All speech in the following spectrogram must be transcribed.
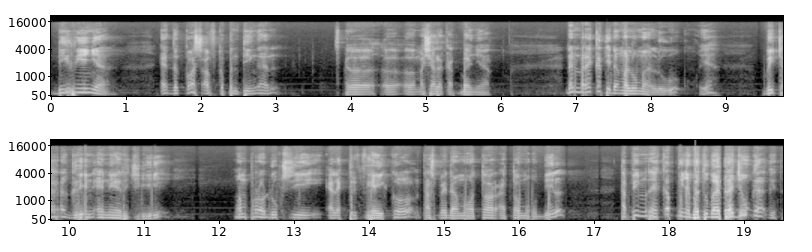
dirinya at the cost of kepentingan uh, uh, uh, masyarakat banyak. Dan mereka tidak malu-malu ya bicara green energy, memproduksi electric vehicle, entah sepeda motor atau mobil, tapi mereka punya batu bara juga gitu.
